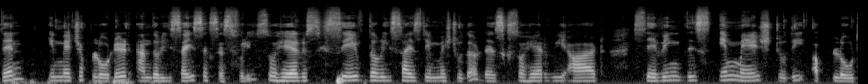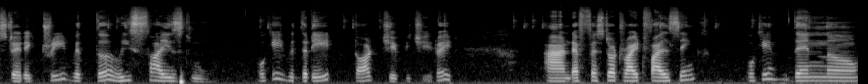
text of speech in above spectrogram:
then image uploaded and the resize successfully. So here is save the resized image to the disk so here we are saving this image to the uploads directory with the resized name okay with the date dot jpg right? And fs dot write file sync okay then uh,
